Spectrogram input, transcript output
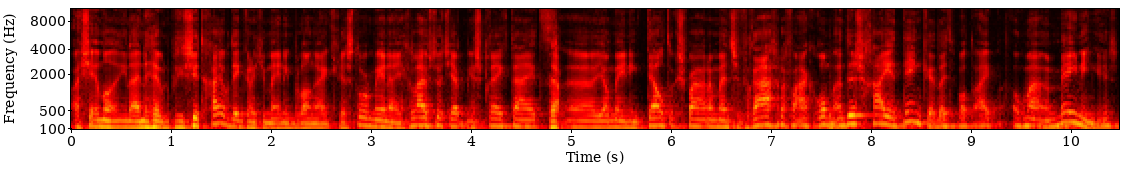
Als je eenmaal in je leidinggevende positie zit, ga je ook denken dat je mening belangrijker is. Door meer naar je geluisterd, je hebt meer spreektijd, ja. uh, jouw mening telt ook zwaarder, mensen vragen er vaker om. En dus ga je denken dat wat eigenlijk ook maar een mening is,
